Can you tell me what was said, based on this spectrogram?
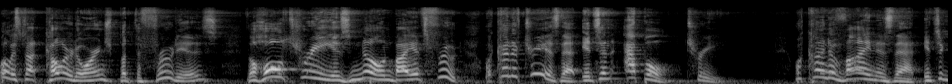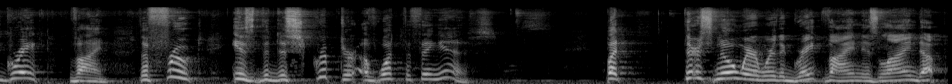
Well, it's not colored orange, but the fruit is. The whole tree is known by its fruit. What kind of tree is that? It's an apple tree. What kind of vine is that? It's a grape vine. The fruit is the descriptor of what the thing is. But there's nowhere where the grapevine is lined up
